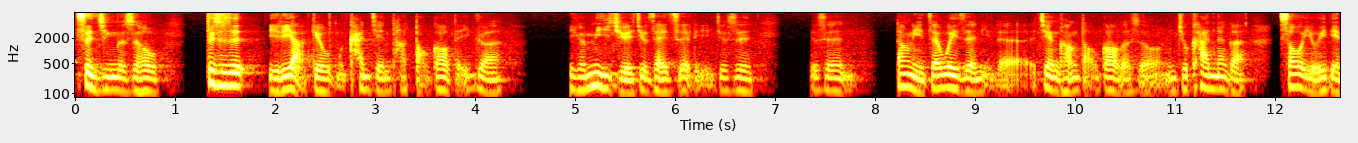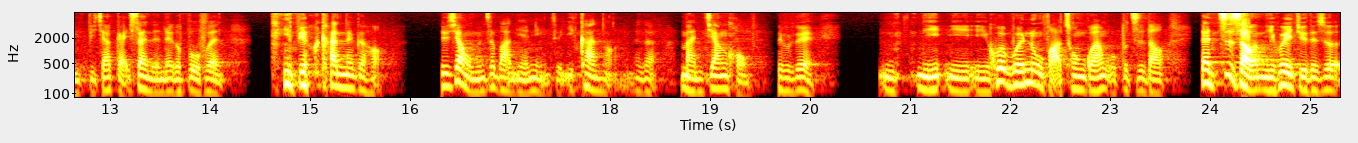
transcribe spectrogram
圣经的时候，这就是以利亚给我们看见他祷告的一个一个秘诀，就在这里，就是就是当你在为着你的健康祷告的时候，你就看那个稍微有一点比较改善的那个部分，你不要看那个哈，就像我们这把年龄，这一看哈，那个《满江红》，对不对？你你你你会不会怒发冲冠？我不知道，但至少你会觉得说，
